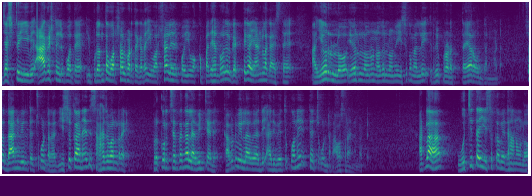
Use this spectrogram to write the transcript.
జస్ట్ ఇవి ఆగస్ట్ వెళ్ళిపోతే ఇప్పుడంతా వర్షాలు పడతాయి కదా ఈ వర్షాలు వెళ్ళిపోయి ఒక పదిహేను రోజులు గట్టిగా ఎండలు కాస్తే ఆ ఏరుల్లో ఏరుల్లోనూ నదుల్లోనూ ఇసుక మళ్ళీ రీప్రొడక్ట్ తయారవుద్ది అనమాట సో దాన్ని వీళ్ళు తెచ్చుకుంటారు. అది ఇసుక అనేది సహజ వనరే. ప్రకృతి సిద్ధంగా లభించేదే. కాబట్టి వీళ్ళు అవి- అది అది వెతుక్కొని తెచ్చుకుంటారు అవసరాన్ని బట్టి. అట్లా ఉచిత ఇసుక విధానంలో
